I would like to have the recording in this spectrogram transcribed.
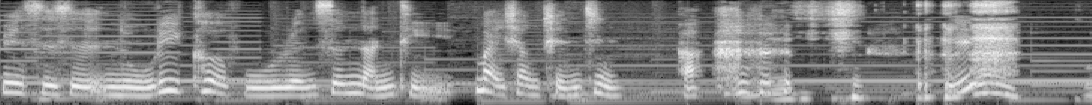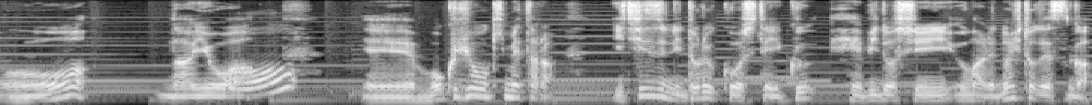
运势是努力克服人生难题，迈向前进。哈，诶おー内容は、哦，えー目標を決めたら、一途に努力をしていくヘビ年生まれの人ですが、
